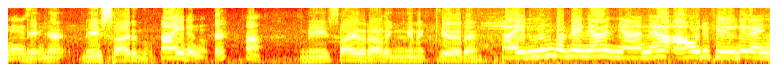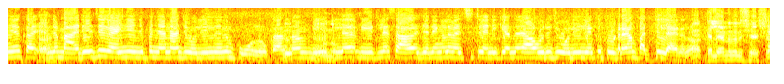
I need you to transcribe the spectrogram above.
ആയിരുന്നു നേഴ്സ് നേഴ്സ് ആയിരുന്നു ആയിരുന്നു ആ നേഴ്സായ ഒരാൾ ഇങ്ങനെയൊക്കെ വരാൻ ആയിരുന്നു എന്ന് പറഞ്ഞു കഴിഞ്ഞാൽ ഞാൻ ആ ഒരു ഫീൽഡ് കഴിഞ്ഞ് എന്റെ മാരേജ് കഴിഞ്ഞ് കഴിഞ്ഞപ്പോൾ ഞാൻ ആ ജോലിയിൽ നിന്നും പോന്നു. കാരണം വീട്ടിലെ വീട്ടിലെ സാഹചര്യങ്ങൾ വെച്ചിട്ട് എനിക്ക് അന്നേരം ആ ഒരു ജോലിയിലേക്ക് തുടരാൻ പറ്റില്ലായിരുന്നു. കല്യാണത്തിന് ശേഷം?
